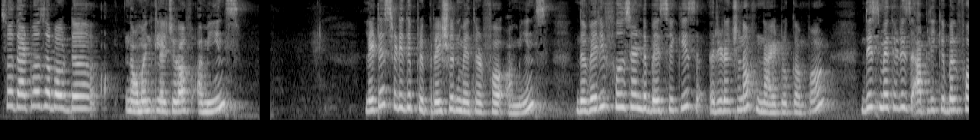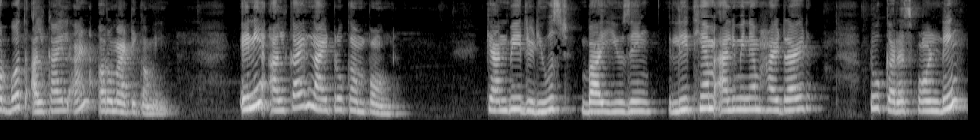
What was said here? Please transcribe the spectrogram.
So that was about the nomenclature of amines. Let us study the preparation method for amines. The very first and the basic is reduction of nitro compound. This method is applicable for both alkyl and aromatic amine. Any alkyl nitro compound can be reduced by using lithium aluminum hydride to corresponding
